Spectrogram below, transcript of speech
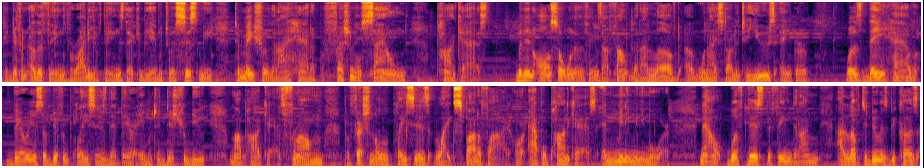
to different other things, variety of things that can be able to assist me to make sure that I had a professional sound podcast. But then also, one of the things I found that I loved uh, when I started to use Anchor was they have various of different places that they are able to distribute my podcast from professional places like Spotify or Apple Podcasts and many, many more. Now, with this, the thing that I'm I love to do is because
